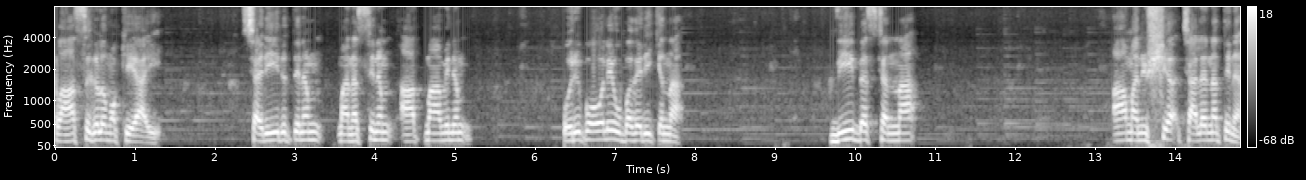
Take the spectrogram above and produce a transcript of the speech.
ക്ലാസ്സുകളുമൊക്കെയായി. ശരീരത്തിനും മനസ്സിനും ആത്മാവിനും ഒരുപോലെ ഉപകരിക്കുന്ന വി ബെസ്റ്റ് എന്ന ആ മനുഷ്യ ചലനത്തിന്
